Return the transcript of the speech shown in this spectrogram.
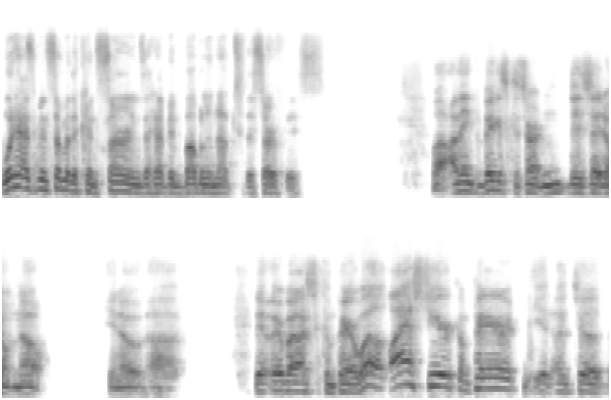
what has been some of the concerns that have been bubbling up to the surface? Well, I think the biggest concern is they don't know. You know, uh, everybody likes to compare. Well, last year compared you know, to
